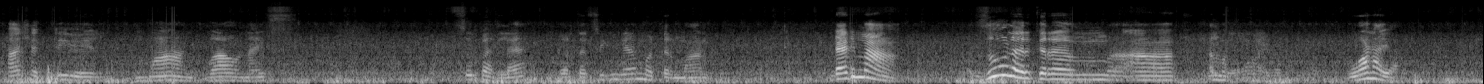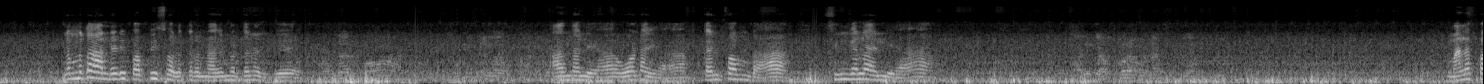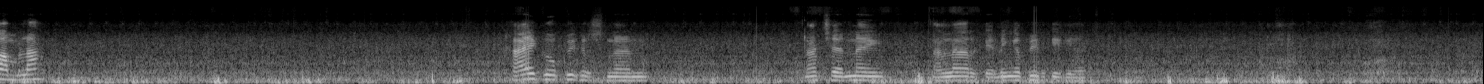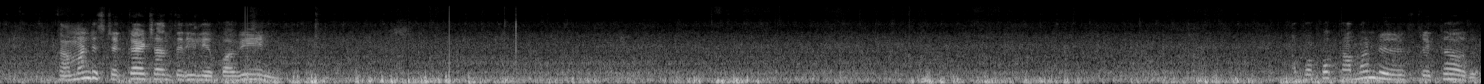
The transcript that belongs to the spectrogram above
ஹா சக்திவேல் மான். வாவ் நைஸ் சூப்பரில். ஒருத்தர் சிங்கம் ஒருத்தர் மான். டடிமா ஜூவில் இருக்கிற நம்ம ஓனாயா நம்ம தான் ஆல்ரெடி பப்பீஸ் வளர்க்குறோமே அது மாதிரி தானே இருக்குது அதுதான் இல்லையா ஓனாயா கன்ஃபார்ம்டா சிங்கலாக இல்லையா? மலைப்பாம்புலாம் ஹாய் கோபி கிருஷ்ணன் நான் சென்னை. நல்லா இருக்கேன் நீங்கள் எப்படி இருக்கீங்க? கமெண்ட் ஸ்டெக் ஆயிடுச்சான்னு தெரியலையே பவீன். அப்பப்போ கமெண்ட் ஸ்டெக் ஆகுது.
